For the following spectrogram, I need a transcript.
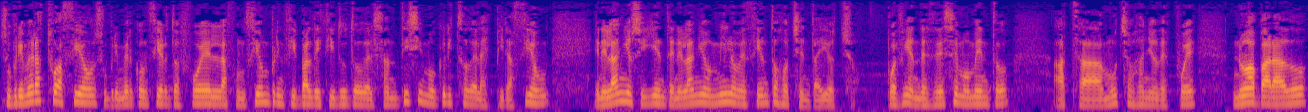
Su primera actuación, su primer concierto fue en la función principal de Instituto del Santísimo Cristo de la Expiración en el año siguiente, en el año 1988. Pues bien, desde ese momento hasta muchos años después, no ha parado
